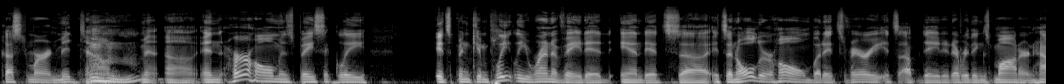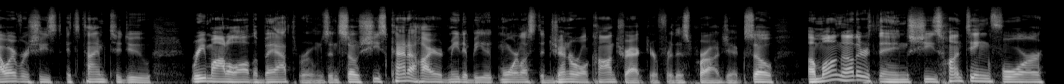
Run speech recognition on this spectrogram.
customer in Midtown, Mi- uh, and her home is basically it's been completely renovated and it's uh it's an older home but it's very it's updated. Everything's modern. However she's it's time to do remodel all the bathrooms. And so she's kind of hired me to be more or less the general contractor for this project. So among other things she's hunting for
